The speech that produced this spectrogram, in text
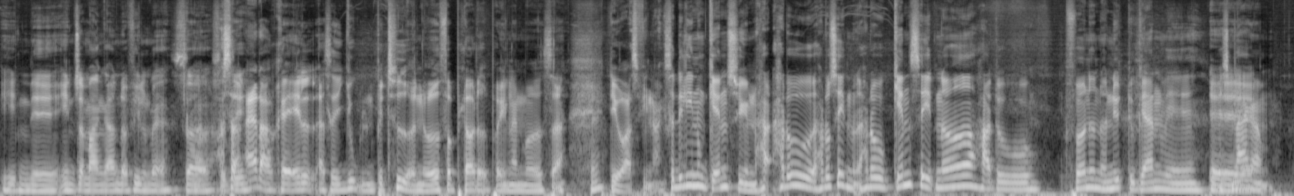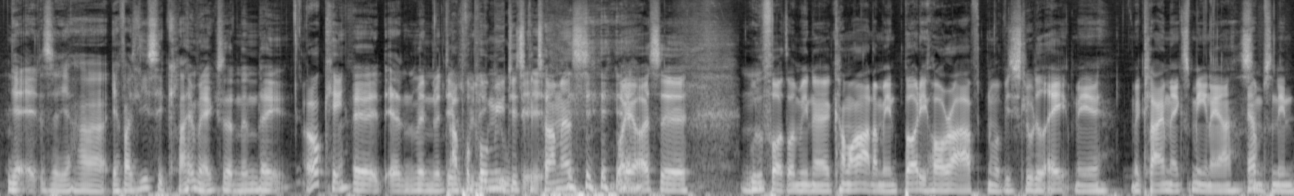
end, øh, end så mange andre film er. Så, Og så, så det, er der reelt, altså julen betyder noget for plottet på en eller anden måde, så Ja. det er jo også fint nok. Så det er lige nogle gensyn. Har, har, du, har, du set, har du genset noget? Har du fundet noget nyt, du gerne vil, vil Øh, snakke om? Ja, altså, jeg har, jeg har faktisk lige set Climax den anden dag. Okay. Øh, men, men det er Apropos mytiske jul. Thomas, hvor jeg også øh, Mm. udfordrede mine kammerater med en body horror aften, hvor vi sluttede af med, med Climax, mener jeg, som Ja. sådan en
